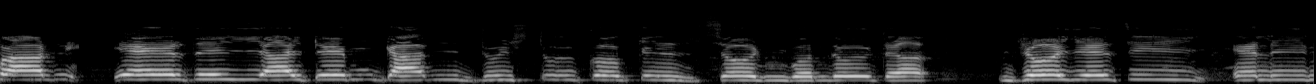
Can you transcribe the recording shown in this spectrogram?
তুফান এর আইটেম গান, দুষ্টু, কোকিল, শোন বন্ধুরা, জয়েছি। এলিন,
